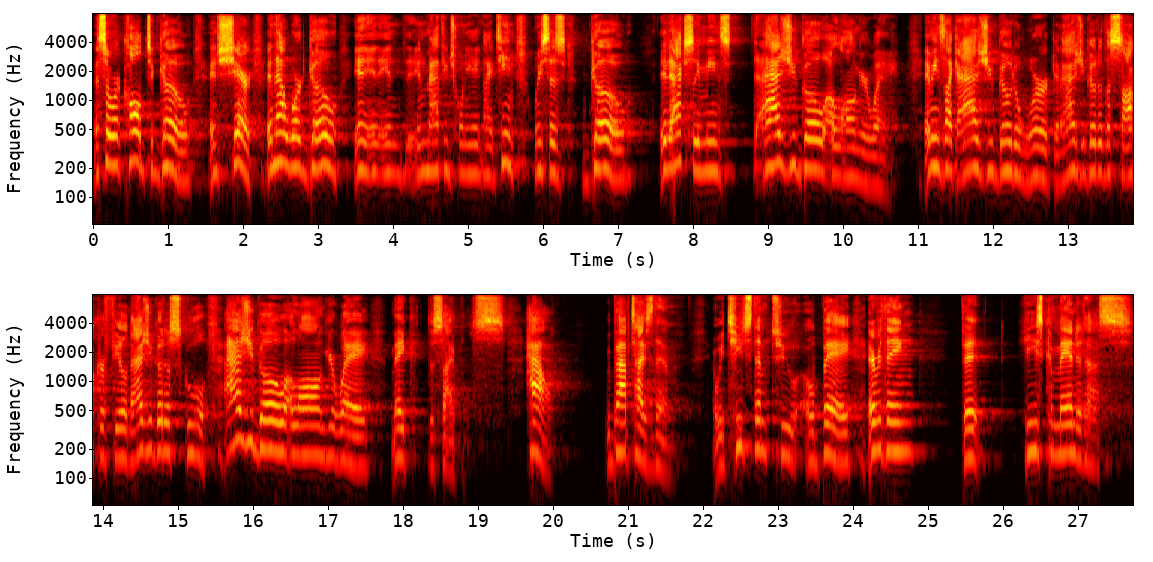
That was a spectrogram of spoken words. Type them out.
And so we're called to go and share. And that word go in, in, in Matthew 28 19, when he says go, it actually means as you go along your way. It means like as you go to work and as you go to the soccer field and as you go to school, as you go along your way, make disciples. How? We baptize them and we teach them to obey everything that He's commanded us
